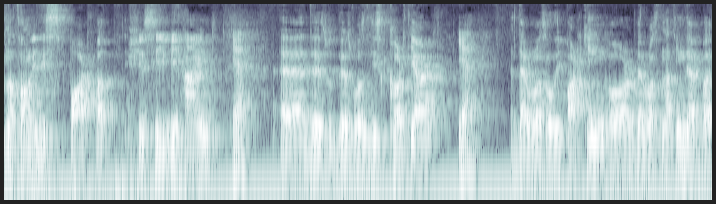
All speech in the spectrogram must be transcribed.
not only this part, but if you see behind, Yeah, uh, there's, there was this courtyard. yeah. There was only parking, or there was nothing there, but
